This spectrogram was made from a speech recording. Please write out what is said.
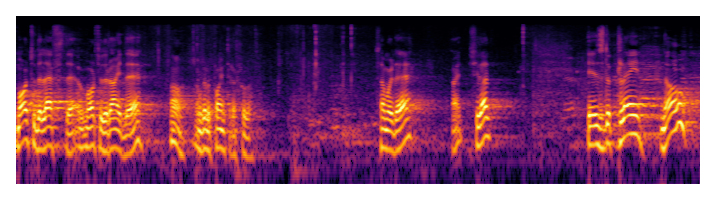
More to the left there, more to the right there. Oh, I'm going to point it, I forgot somewhere there, right? See that? Is the plane, no?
